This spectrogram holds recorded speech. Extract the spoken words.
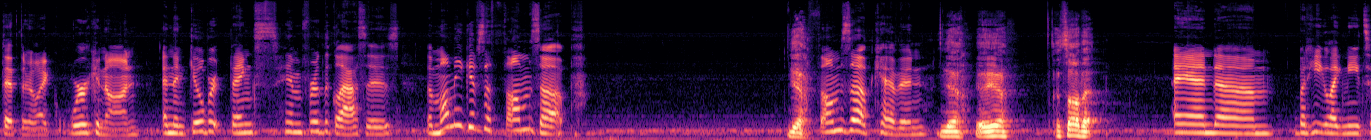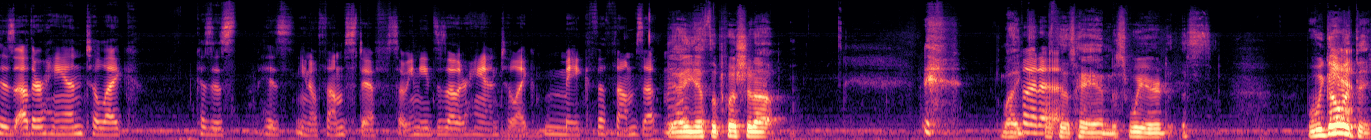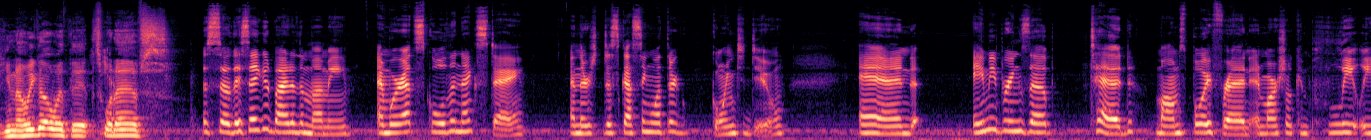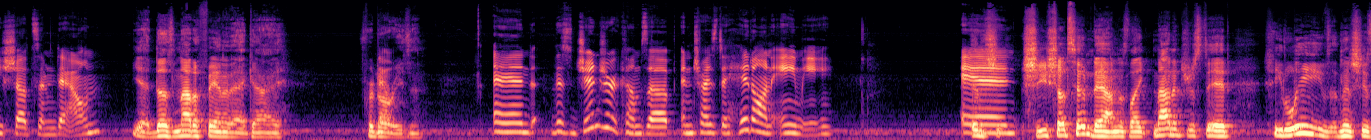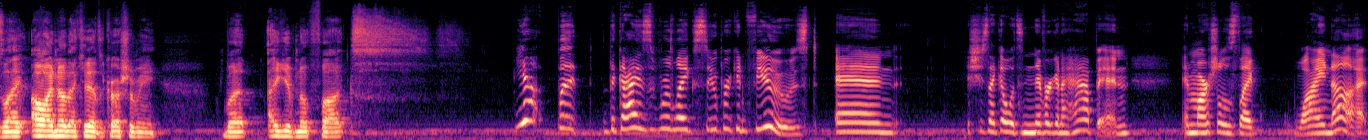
that they're like working on. And then Gilbert thanks him for the glasses. The mummy gives a thumbs up. Yeah. Thumbs up, Kevin. Yeah, yeah, yeah. I saw that. And um but he like needs his other hand to like cuz his his, you know, thumb stiff, so he needs his other hand to like make the thumbs up. Move. Yeah, he has to push it up. like But, uh, with his hand. It's weird. It's, but we go Yeah. with it. You know, we go with it. It's whatevs. So they say goodbye to the mummy, and we're at school the next day, and they're discussing what they're going to do. And Amy brings up Ted, mom's boyfriend, and Marshall completely shuts him down. Yeah, does not a fan of that guy for no No. reason. And this ginger comes up and tries to hit on Amy. And, And she, she shuts him down. Is like not interested. She leaves, and then she's like, "Oh, I know that kid has a crush on me, but I give no fucks." The guys were like super confused. And she's like, oh, it's never to happen. And Marshall's like, why not?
